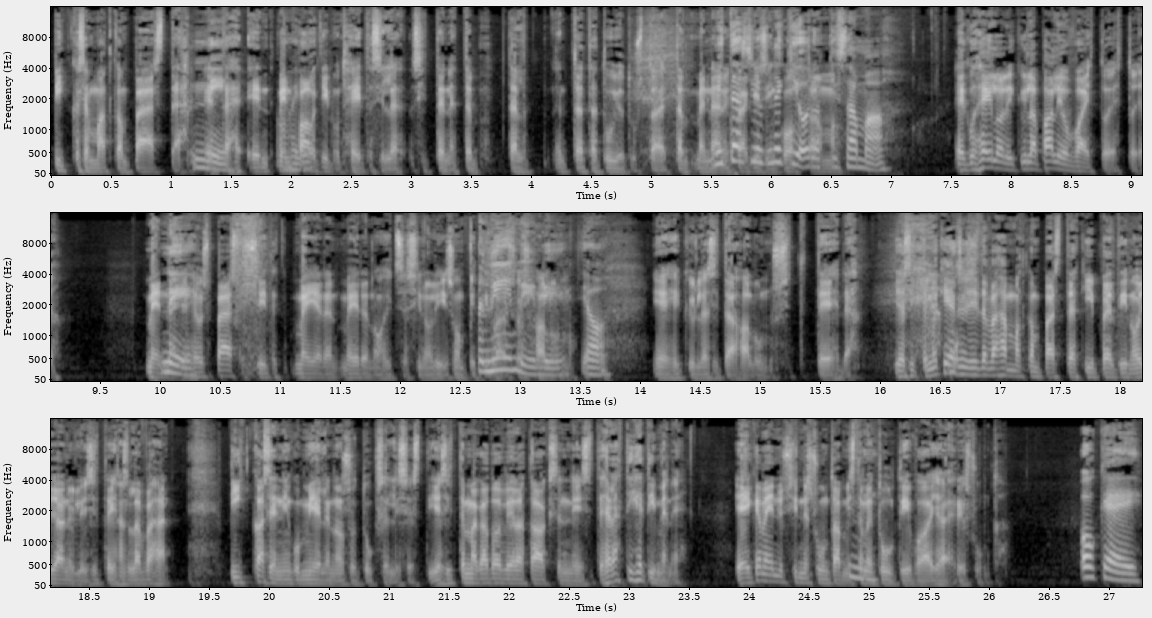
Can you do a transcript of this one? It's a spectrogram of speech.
pikkasen matkan päästä. Niin. Että en, en Ohi. palkinut heitä sille sitten, että tällä, tätä tuijotusta, että mennään nyt Mitäs jos väkisin nekin odotti samaa? Ei kun heillä oli kyllä paljon vaihtoehtoja mennä. Niin. Niin. He olisi päässyt siitä meidän, meidän ohitse. Siinä oli isompi Niin, tila, jos olisi niin, niin, halunnut. joo. Ei he kyllä sitä halunnut sitten tehdä. Ja sitten mä kiersin siitä vähän matkan päästä ja kiipeiltiin ojan yli sitten ihan sillä vähän pikkasen niin kuin mielenosoituksellisesti. Ja sitten mä katsoin vielä taakse, niin sitten he lähti heti menee. Eikä mennyt sinne suuntaan, mistä Niin. me tultiin, vaan ihan eri suuntaan. Okei.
